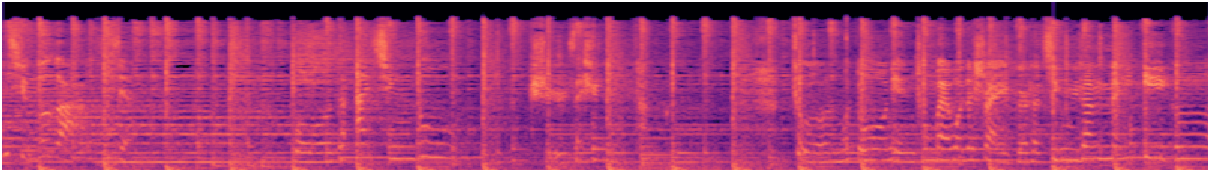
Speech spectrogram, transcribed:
谢谢温情哥哥，谢谢。我的爱情路实在是太坎坷，这么多年崇拜我的帅哥，他竟然没一个。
